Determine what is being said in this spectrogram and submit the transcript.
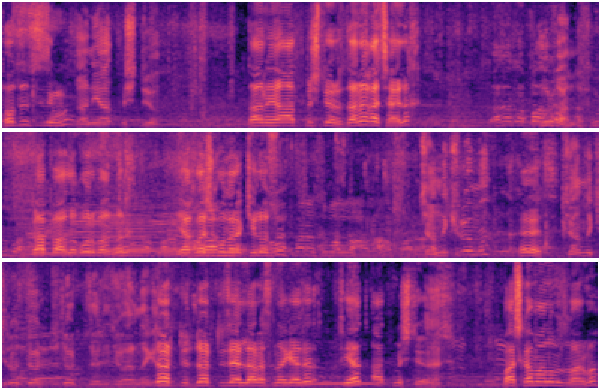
Tosun sizin mi? Daniye 60 diyor. Danaya 60 diyoruz. Dana kaç aylık? Bana kapalı. Kurban. Kapalı kurbanlık. Yaklaşık olarak kilosu? Canlı kilo mu? Evet. Canlı kilo 400-450 civarına gelir. 400-450 arasında gelir. Fiyat 60 diyoruz. Başka malımız var mı?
